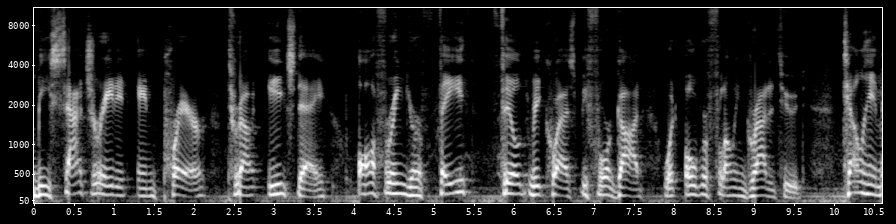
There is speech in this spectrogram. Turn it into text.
Be saturated in prayer throughout each day, offering your faith filled request before God with overflowing gratitude. Tell Him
